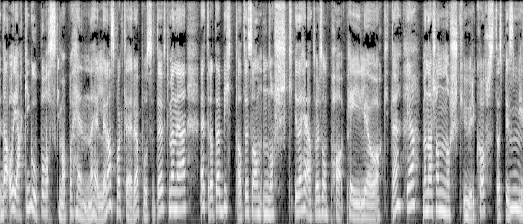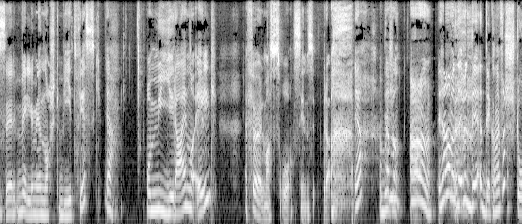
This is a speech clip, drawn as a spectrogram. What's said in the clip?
og jeg er ikke god på å vaske meg på hendene heller. Altså, bakterier er positivt. Men jeg, etter at jeg bytta til sånn norsk Det heter vel sånn paleo-aktig. Ja. Men det er sånn norsk urkost. Jeg spiser, mm. veldig mye norsk hvit fisk. Ja. Og mye rein og elg. Jeg føler meg så sinnssykt bra. Ja, ja, sånn, ja men, det, men det, det, kan jeg forstå.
